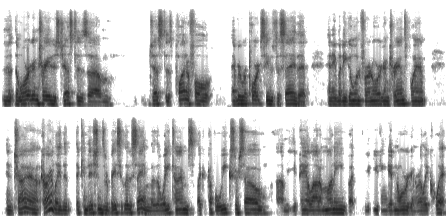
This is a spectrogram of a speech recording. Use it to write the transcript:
the, the organ trade is just as um, just as plentiful. Every report seems to say that anybody going for an organ transplant in China currently the, the conditions are basically the same. The, the wait time's like a couple weeks or so. Um, you pay a lot of money, but you, you can get an organ really quick.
